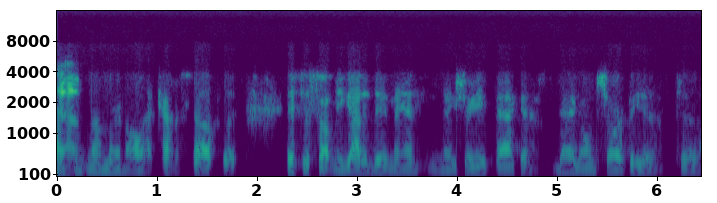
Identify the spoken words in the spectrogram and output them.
Yeah. license number and all that kind of stuff, but it's just something you got to do, man. Make sure you pack a daggone sharpie to to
